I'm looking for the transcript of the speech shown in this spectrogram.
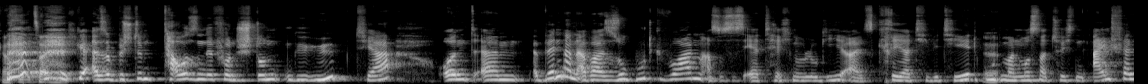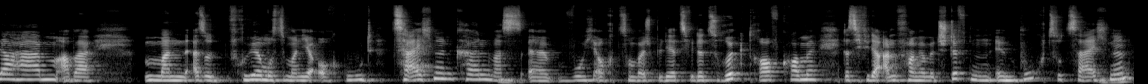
also bestimmt Tausende von Stunden geübt, ja. Und ähm, bin dann aber so gut geworden, also es ist eher Technologie als Kreativität. Gut, ja. man muss natürlich einen Einfäller haben, aber man, also früher musste man ja auch gut zeichnen können, was, äh, wo ich auch zum Beispiel jetzt wieder zurück drauf komme, dass ich wieder anfange mit Stiften im Buch zu zeichnen.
